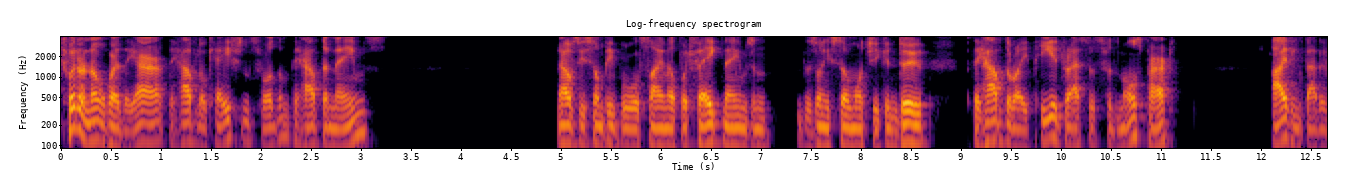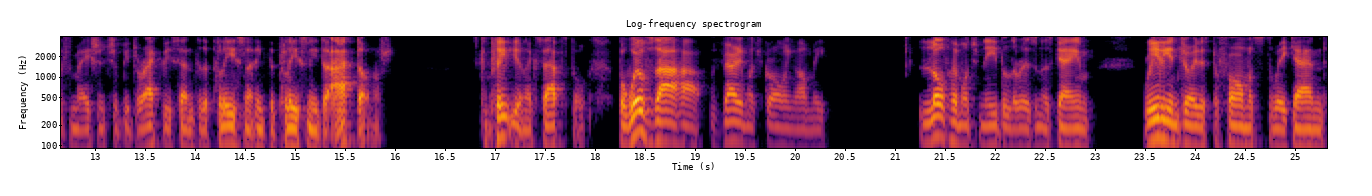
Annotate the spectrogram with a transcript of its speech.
Twitter know where they are. They have locations for them. They have their names. Now, obviously, some people will sign up with fake names, and there's only so much you can do. But they have their IP addresses for the most part. I think that information should be directly sent to the police, and I think the police need to act on it. It's completely unacceptable. But Wilf Zaha, very much growing on me. Love how much needle there is in his game. Really enjoyed his performance the weekend.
